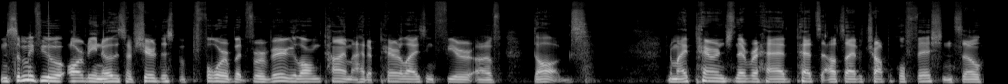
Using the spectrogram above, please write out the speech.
And some of you already know this, I've shared this before, but for a very long time I had a paralyzing fear of dogs know, my parents never had pets outside of tropical fish, and so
